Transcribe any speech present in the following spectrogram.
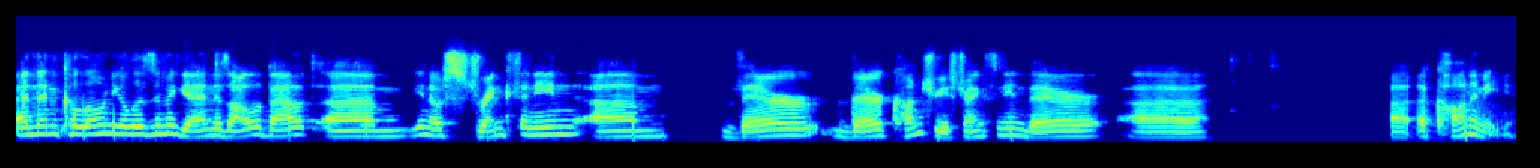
And then colonialism again is all about, um, you know, strengthening um, their their country, strengthening their uh, uh, economy.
